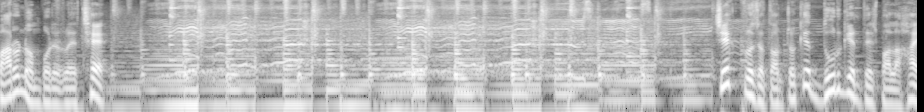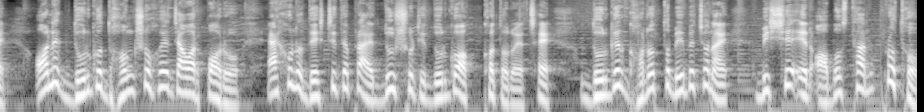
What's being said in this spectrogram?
বারো নম্বরে রয়েছে। চেক প্রজাতন্ত্রকে দুর্গের দেশ বলা হয়। অনেক দুর্গ ধ্বংস হয়ে যাওয়ার পরও এখনও দেশটিতে প্রায় দুশোটি দুর্গ অক্ষত রয়েছে। দুর্গের ঘনত্ব বিবেচনায় বিশ্বে এর অবস্থান প্রথম।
